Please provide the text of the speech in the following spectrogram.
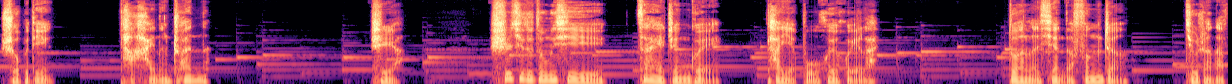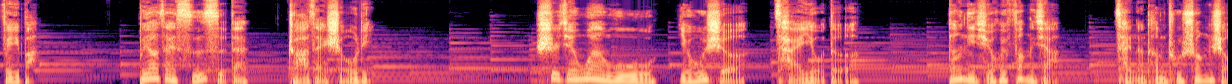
说不定他还能穿呢。是呀，失去的东西再珍贵，它也不会回来。断了线的风筝，就让它飞吧，不要再死死的抓在手里。世间万物有舍才有得，当你学会放下，才能腾出双手。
